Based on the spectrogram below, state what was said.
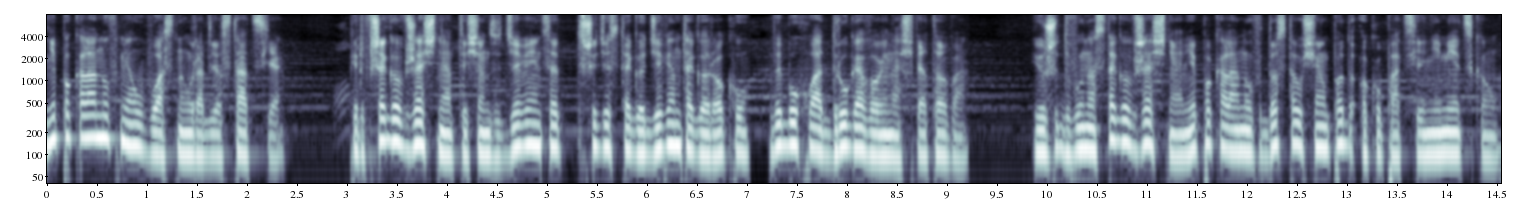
Niepokalanów miał własną radiostację. 1 września 1939 roku wybuchła II wojna światowa. Już 12 września Niepokalanów dostał się pod okupację niemiecką.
